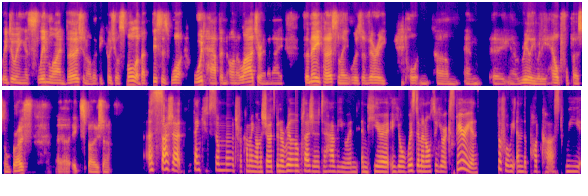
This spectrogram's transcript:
We're doing a slimline version of it because you're smaller, but this is what would happen on a larger M&A. For me personally, it was a very important um, and uh, you know really really helpful personal growth uh, exposure. Uh, Sasha, thank you so much for coming on the show. It's been a real pleasure to have you and, and hear your wisdom and also your experience. Before we end the podcast, we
